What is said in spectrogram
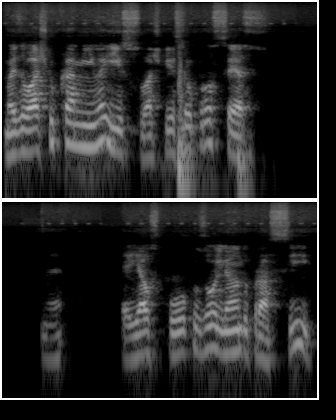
Mas eu acho que o caminho é isso, acho que esse é o processo, né? É ir aos poucos olhando para si,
